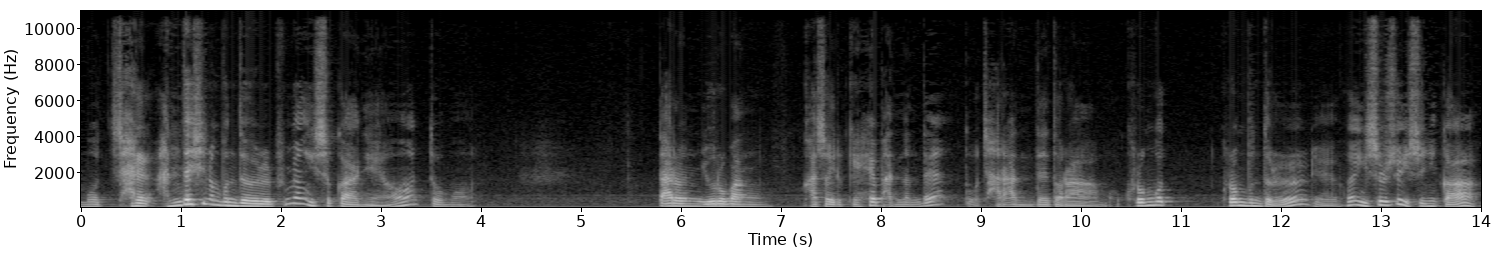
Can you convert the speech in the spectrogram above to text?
뭐 잘 안 되시는 분들 분명히 있을 거 아니에요. 또 뭐 다른 유로방 가서 이렇게 해봤는데 또 잘 안 되더라. 뭐 그런 것 그런 분들 예, 있을 수 있으니까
